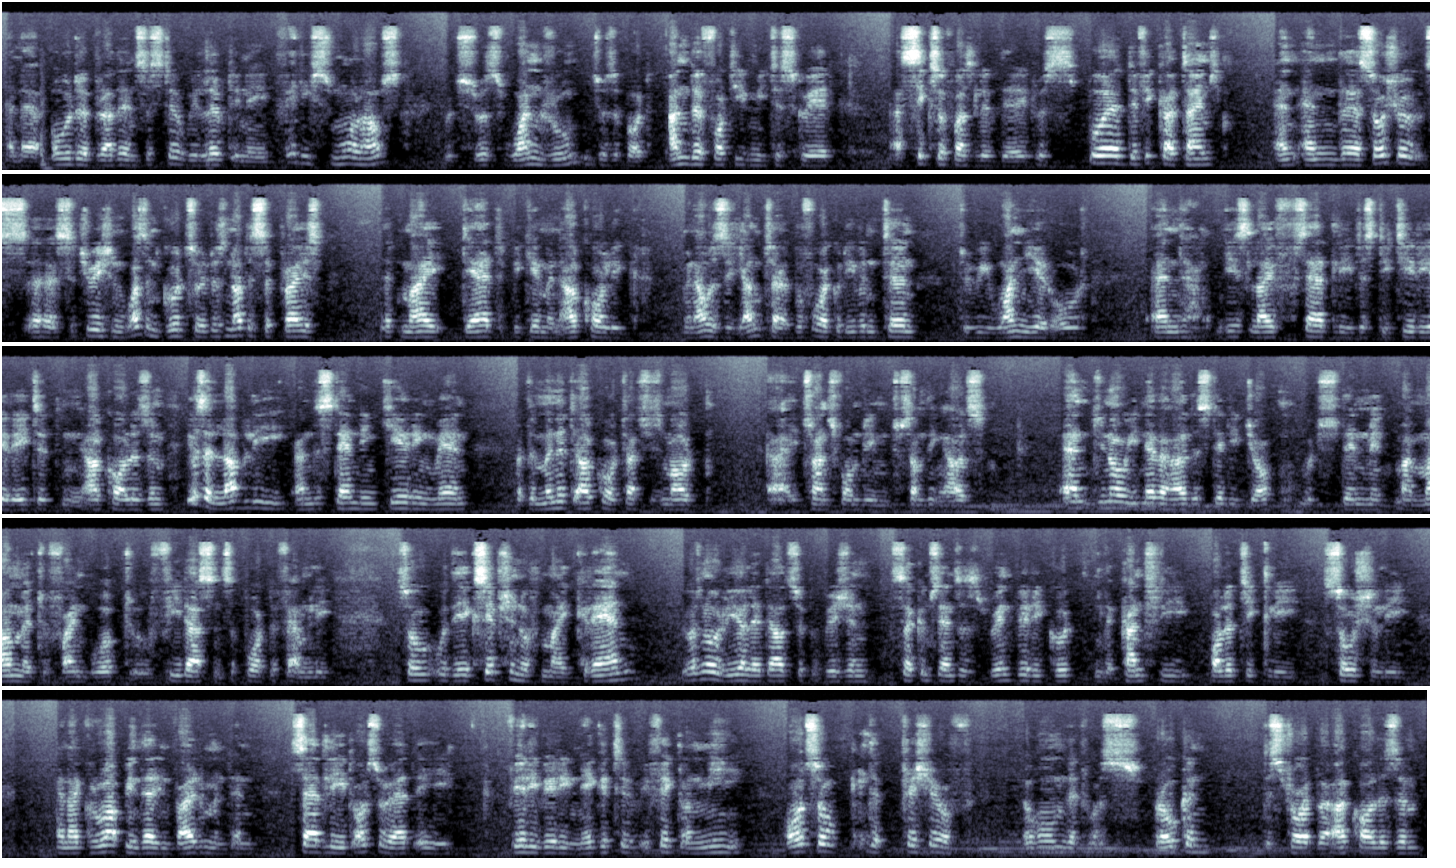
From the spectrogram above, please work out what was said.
and an older brother and sister. We lived in a very small house, which was one room, which was about under 40 meters squared. Uh, six of us lived there. It was poor, difficult times, and and the social uh, situation wasn't good. So it was not a surprise that my dad became an alcoholic when I was a young child, before I could even turn to be one year old. And his life sadly just deteriorated in alcoholism. He was a lovely, understanding, caring man, but the minute alcohol touched his mouth, uh, it transformed him into something else. And you know, he never held a steady job, which then meant my mum had to find work to feed us and support the family. So, with the exception of my gran, there was no real adult supervision. Circumstances went very good in the country, politically, socially, and I grew up in that environment. And sadly, it also had a very, very negative effect on me. Also, the pressure of a home that was broken, destroyed by alcoholism,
